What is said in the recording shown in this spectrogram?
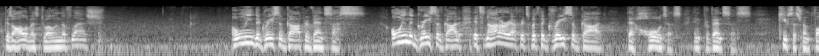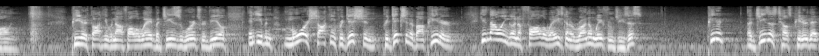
because all of us dwell in the flesh. Only the grace of God prevents us. Only the grace of God. It's not our efforts, but the grace of God that holds us and prevents us, keeps us from falling. Peter thought he would not fall away, but Jesus' words reveal an even more shocking prediction, prediction about Peter. He's not only going to fall away, he's going to run away from Jesus. Peter, uh, Jesus tells Peter that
